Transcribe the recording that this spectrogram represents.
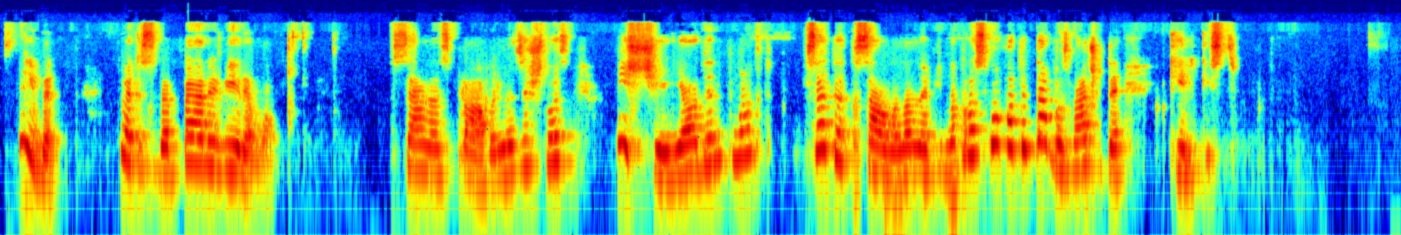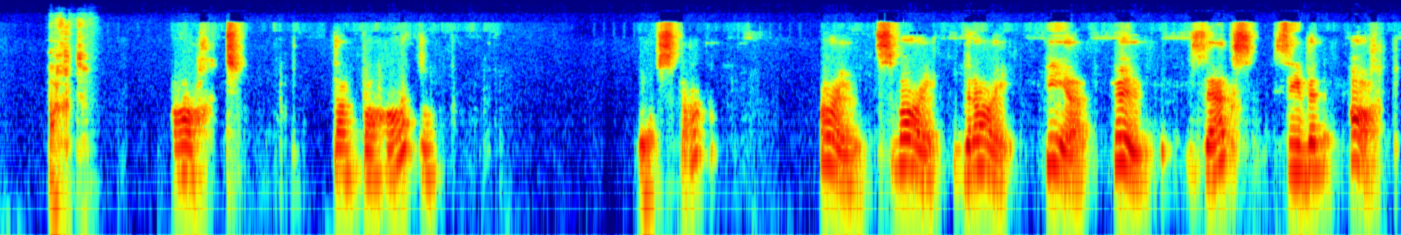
Сібен. Давайте себе перевіримо. Все в нас правильно зійшлось. І ще є один пункт. Все так само нам необхідно прослухати та позначити кількість. Acht. Acht. Так багато. Ось так. Ein, zwei, drei, vier, fünf, sechs, sieben, acht,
